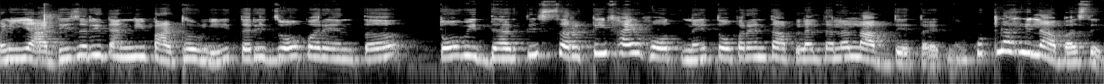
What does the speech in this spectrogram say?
पण यादी जरी त्यांनी पाठवली तरी जोपर्यंत तो विद्यार्थी सर्टिफाय होत नाही तोपर्यंत आपल्याला त्याला लाभ देता येत नाही. कुठलाही लाभ असेल.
